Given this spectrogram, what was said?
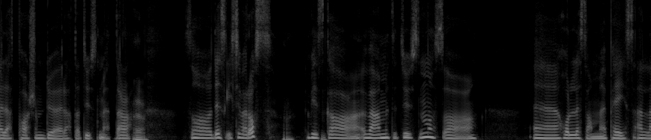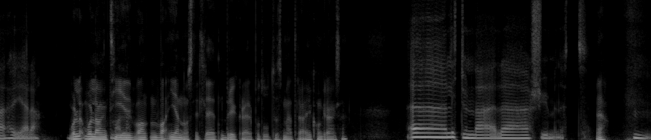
er det et par som dør etter 1000 meter, da. Ja. Så det skal ikke være oss. Vi skal være med til 1000, og så eh, holde samme pace eller høyere. Hvor, hvor lang Mm, tid hva, hva, gjennomsnittlig bruker dere på 2000 meter i konkurranse? Eh, litt under eh, sju minutter. Ja. Mm.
